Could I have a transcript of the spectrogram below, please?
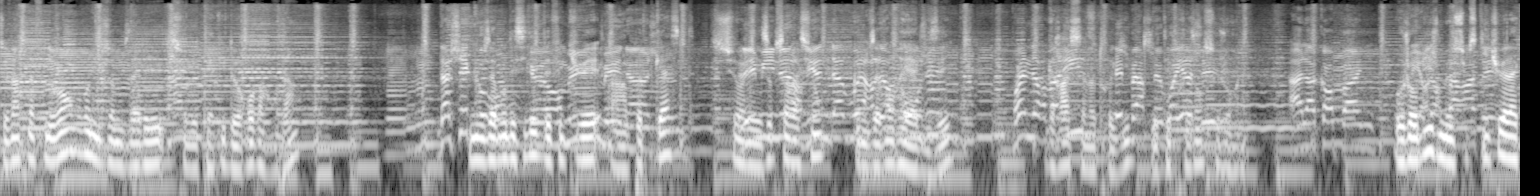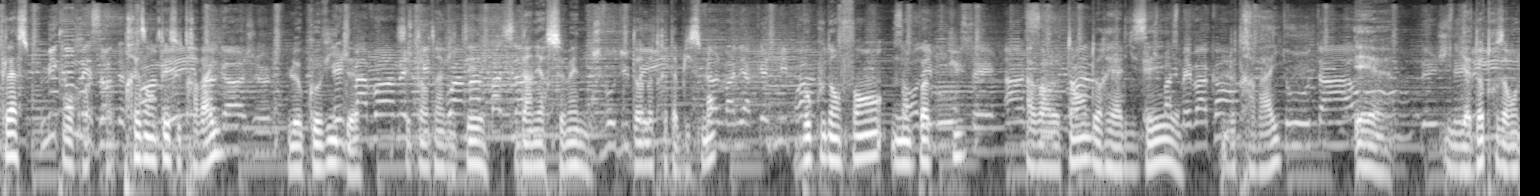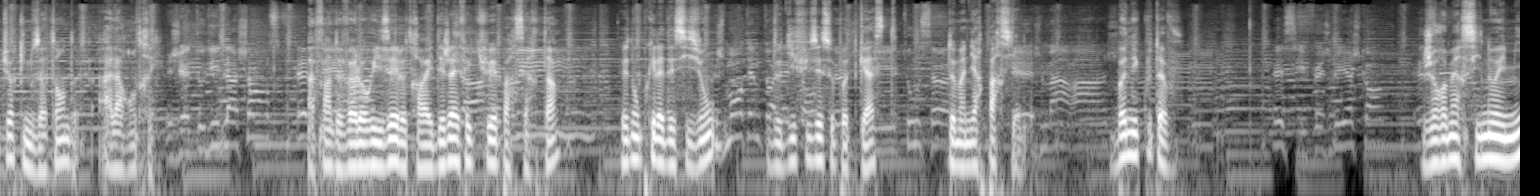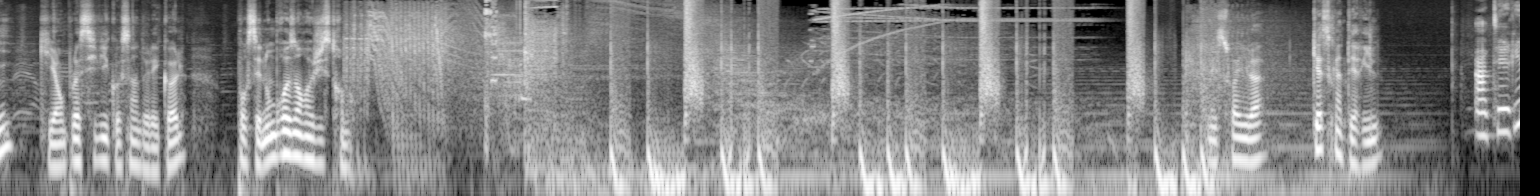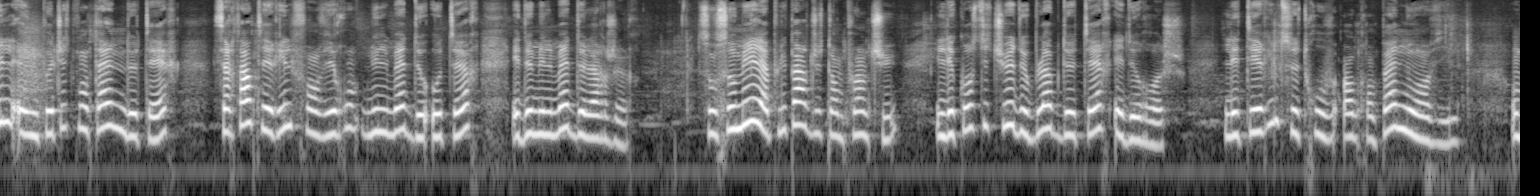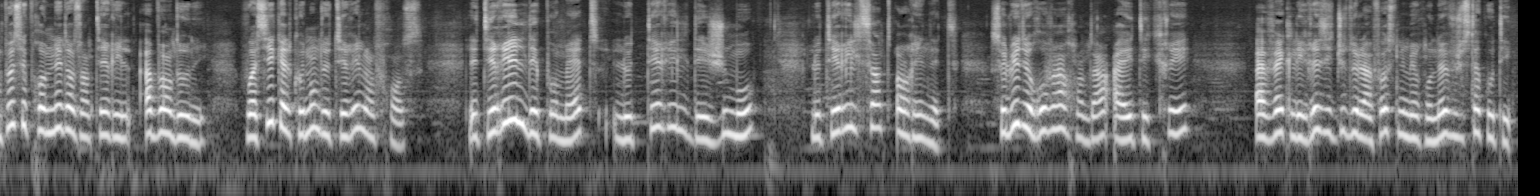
Ce 29 novembre, nous sommes allés sur le territoire de Rovarandin. Nous avons décidé d'effectuer un podcast sur les observations que nous avons réalisées grâce à notre guide qui était présent ce jour-là. Aujourd'hui, je me substitue à la classe pour présenter ce travail. Le Covid s'étant invité ces dernières semaines dans notre établissement, beaucoup d'enfants n'ont pas pu avoir le temps de réaliser le travail. et euh, il y a d'autres aventures qui nous attendent à la rentrée. Afin de valoriser le travail déjà effectué par certains, j'ai donc pris la décision de diffuser ce podcast de manière partielle. Bonne écoute à vous. Je remercie Noémie, qui est emploi civique au sein de l'école, pour ses nombreux enregistrements. Mais soyez là, qu'est-ce qu'un terril? Un terril est une petite montagne de terre. Certains terrils font environ 1000 mètres de hauteur et 2000 mètres de largeur. Son sommet est la plupart du temps pointu. Il est constitué de blocs de terre et de roches. Les terrils se trouvent en campagne ou en ville. On peut se promener dans un terril abandonné. Voici quelques noms de terrils en France. Les terrils des Pommettes, le terril des Jumeaux, le terril Sainte-Henrinette. Celui de Rovin-Randin a été créé avec les résidus de la fosse numéro 9 juste à côté.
